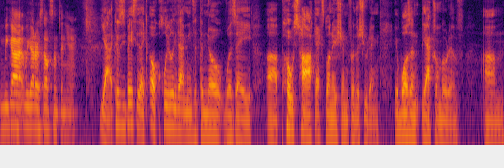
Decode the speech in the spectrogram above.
We got we got ourselves something here. Yeah, because he's basically like, oh, clearly that means that the note was a uh, post hoc explanation for the shooting. It wasn't the actual motive. Um,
